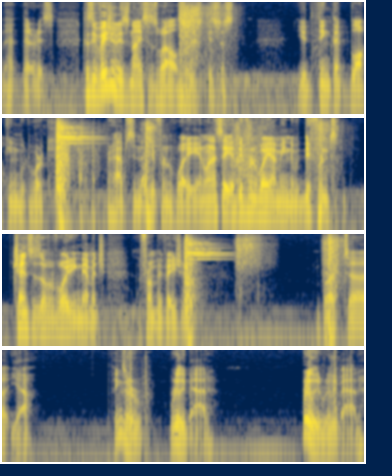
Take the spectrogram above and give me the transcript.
that there it is. Because evasion is nice as well, so it's, it's just you'd think that blocking would work perhaps in a different way. And when I say a different way, I mean with different chances of avoiding damage from evasion. But, uh, yeah. Things are really bad. Really, really bad.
